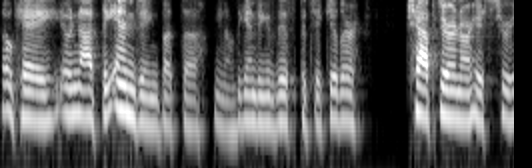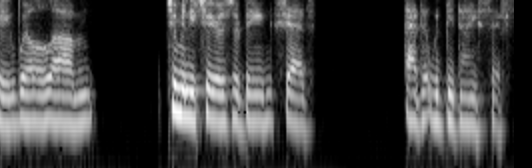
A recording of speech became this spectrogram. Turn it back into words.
Okay, or not the ending, but the you know the ending of this particular chapter in our history will um, too many tears are being shed. And it would be nice if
